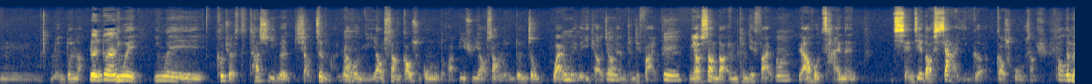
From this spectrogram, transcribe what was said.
嗯，伦伦敦了。伦敦。因为因为 Colchester 它是一个小镇嘛，然嗯。后你要上高速公路的话，必须要上伦敦州外围的一条叫 M25，、嗯。你要上到 M25，、然后才能衔接到下一个高速公路上去。哦那么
